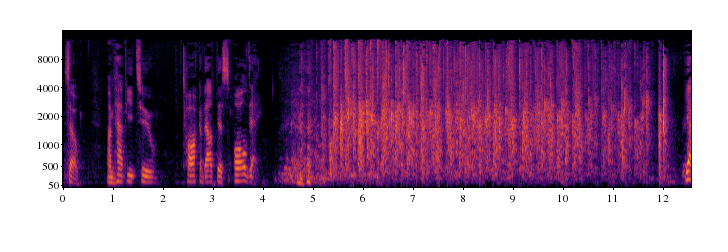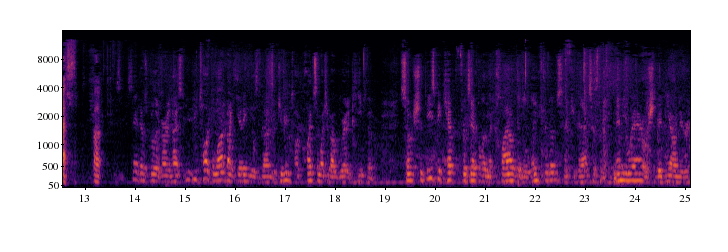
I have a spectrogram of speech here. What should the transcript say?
So, I'm happy to talk about this all day. yes. Uh, Sam, that was really very nice. You, you talked a lot about getting these done, but you didn't talk quite so much about where to keep them. So should these be kept, for example, in the cloud with a link to them so that you can access them from anywhere, or should they be on your,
